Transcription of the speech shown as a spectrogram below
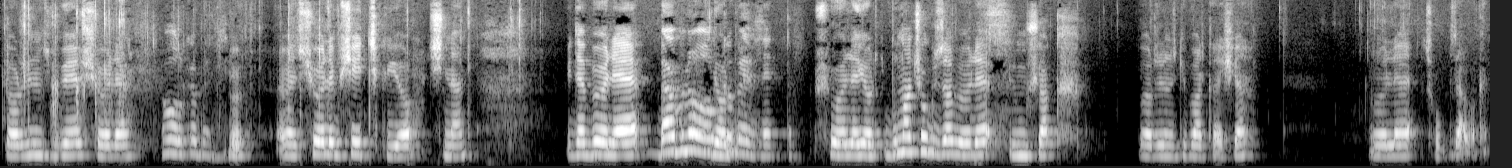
Gördüğünüz gibi şöyle. Hulk'a benziyor. Evet şöyle bir şey çıkıyor içinden. Bir de böyle Ben bunu Hulk'a Gördüm. benzettim. Şöyle gör. Bunlar çok güzel böyle yumuşak. Gördüğünüz gibi arkadaşlar. Böyle çok güzel bakın.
